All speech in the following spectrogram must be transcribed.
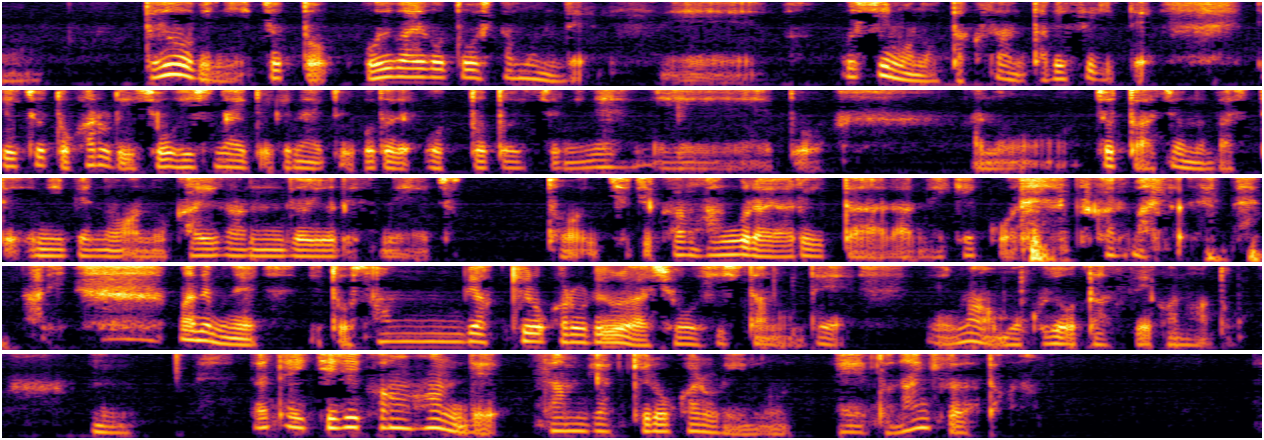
ー、土曜日にちょっとお祝い事をしたもんで、えー、美味しいものをたくさん食べ過ぎて、で、ちょっとカロリー消費しないといけないということで、夫と一緒にね、えっ、ー、と、あの、ちょっと足を伸ばして海辺のあの海岸沿いをですね、ちょっと1時間半ぐらい歩いたらね、結構ね、疲れましたですね。はい。まあでもね、えっと、300キロカロリーぐらい消費したので、えまあ目標達成かなと。うん。だいたい1時間半で300キロカロリーの、えっ、ー、と、何キロだったか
